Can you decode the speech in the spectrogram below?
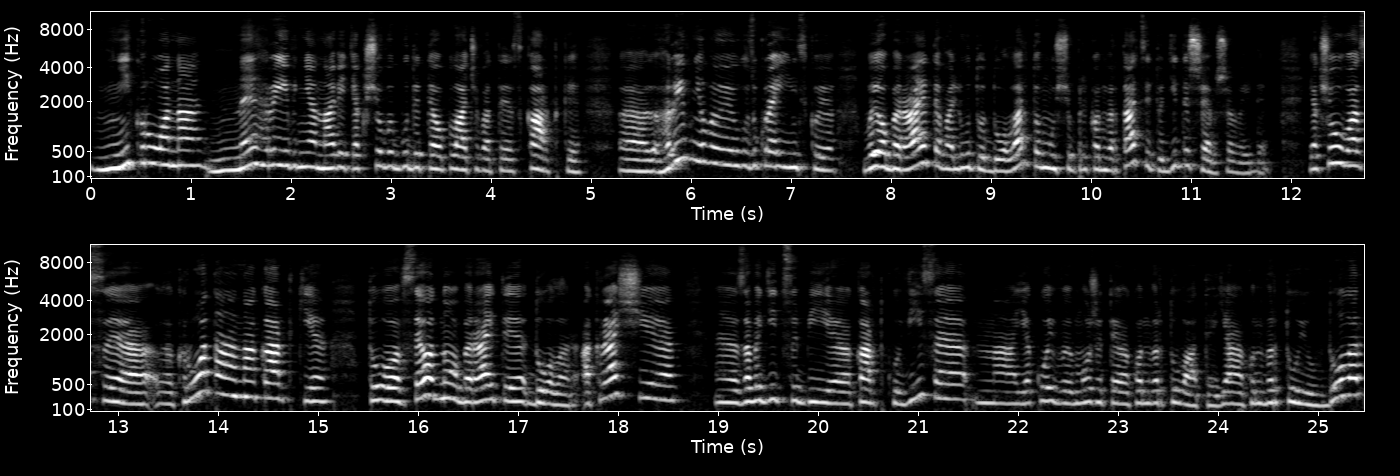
ні крона, не гривня. Навіть якщо ви будете оплачувати з картки е, гривневою з українською, ви обираєте валюту долар, тому що при конвертації тоді дешевше вийде. Якщо у вас е, е, крона на картці, то все одно обирайте долар. А краще е, заведіть собі картку Visa, на якій ви можете конвертувати. Я конвертую в долар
